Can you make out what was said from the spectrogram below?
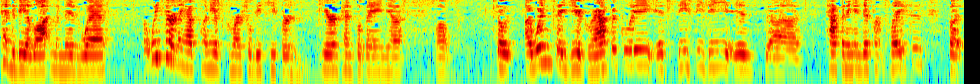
tend to be a lot in the Midwest, but we certainly have plenty of commercial beekeepers here in Pennsylvania. Uh, so I wouldn't say geographically it's CCD is uh, happening in different places, but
